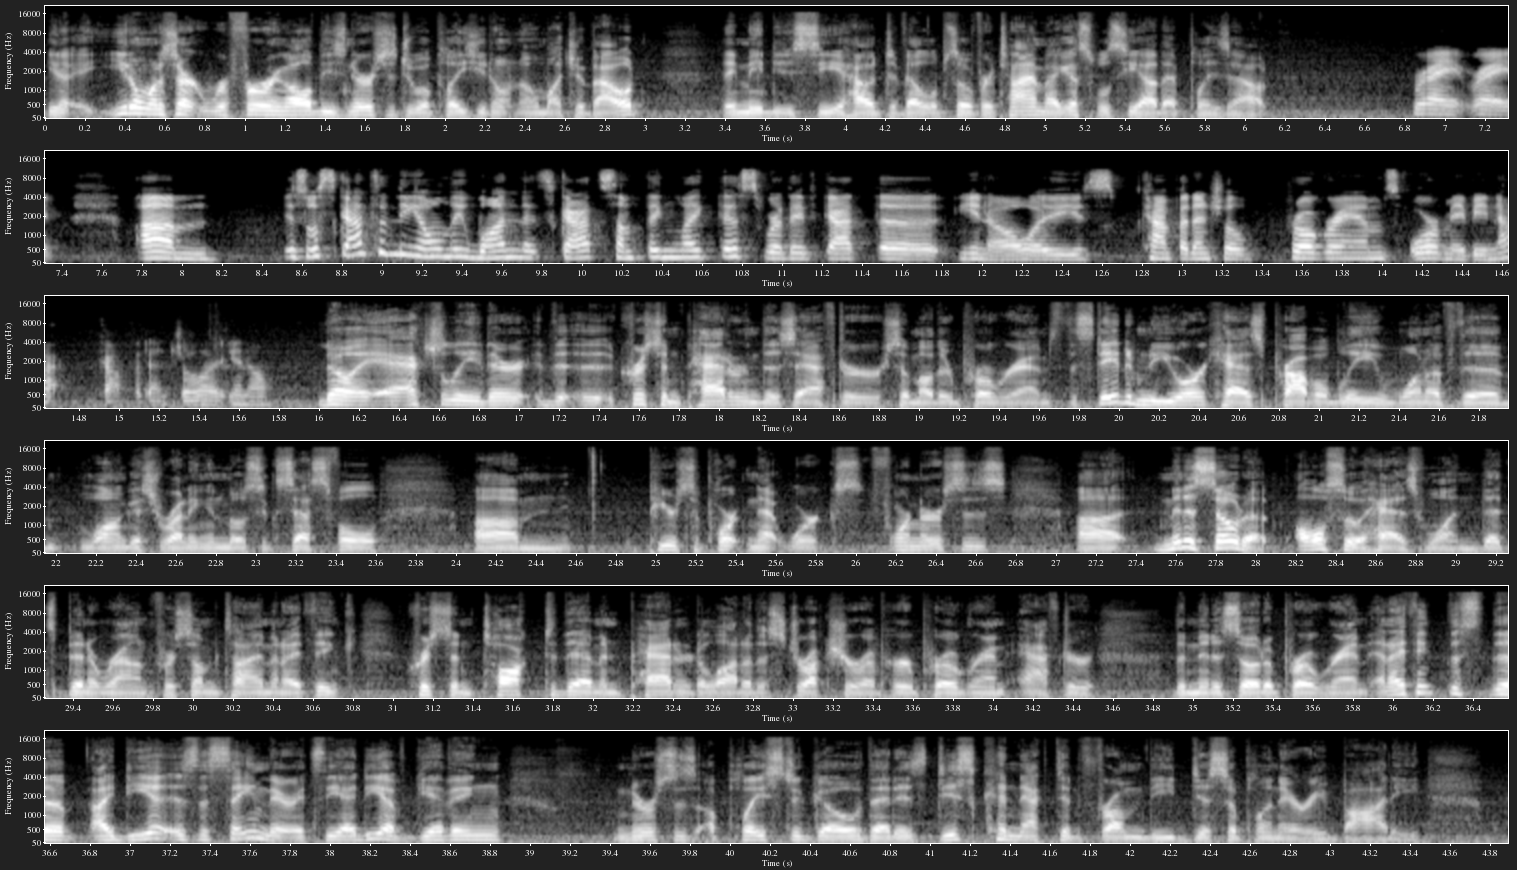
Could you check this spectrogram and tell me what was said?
you know, you don't want to start referring all these nurses to a place you don't know much about. They may need to see how it develops over time. I guess we'll see how that plays out. Right, right. Um, is Wisconsin the only one that's got something like this, where they've got the you know these confidential programs, or maybe not confidential? You know. No, actually, there. The, uh, Kristen patterned this after some other programs. The state of New York has probably one of the longest running and most successful um, peer support networks for nurses. Uh, Minnesota also has one that's been around for some time, and I think Kristen talked to them and patterned a lot of the structure of her program after the Minnesota program. And I think this, the idea is the same there. It's the idea of giving nurses a place to go that is disconnected from the disciplinary body.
